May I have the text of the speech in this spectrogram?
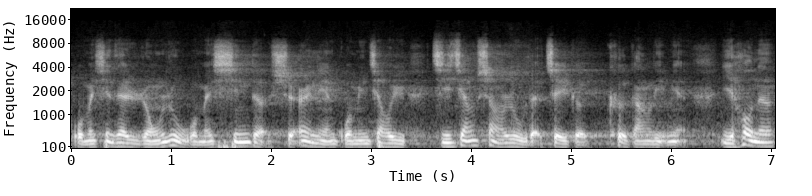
我们现在融入我们新的十二年国民教育即将上入的这个。课纲里面，以后呢，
